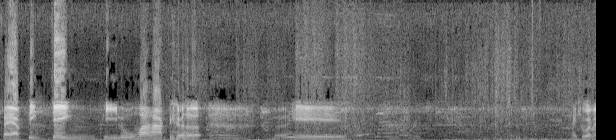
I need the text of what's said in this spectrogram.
แสบจริงๆ ผีรู้มากเด้อเฮ้ยให้ช่วยไหม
